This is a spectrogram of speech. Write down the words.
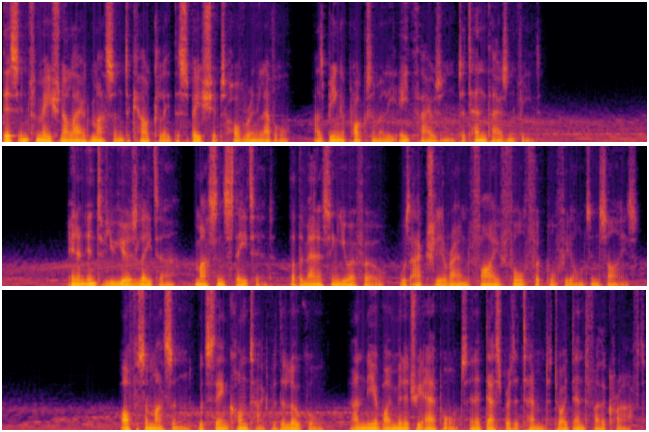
This information allowed Masson to calculate the spaceship's hovering level as being approximately 8,000 to 10,000 feet. In an interview years later, Masson stated that the menacing UFO was actually around five full football fields in size. Officer Masson would stay in contact with the local and nearby military airports in a desperate attempt to identify the craft,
